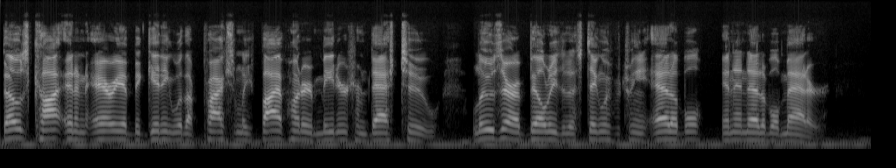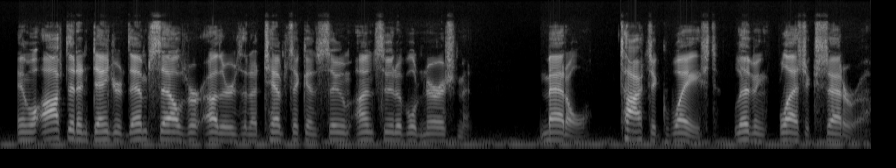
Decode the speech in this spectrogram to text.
Those caught in an area beginning with approximately 500 meters from Dash 2 lose their ability to distinguish between edible and inedible matter, and will often endanger themselves or others in attempts to consume unsuitable nourishment, metal, toxic waste, living flesh, etc.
